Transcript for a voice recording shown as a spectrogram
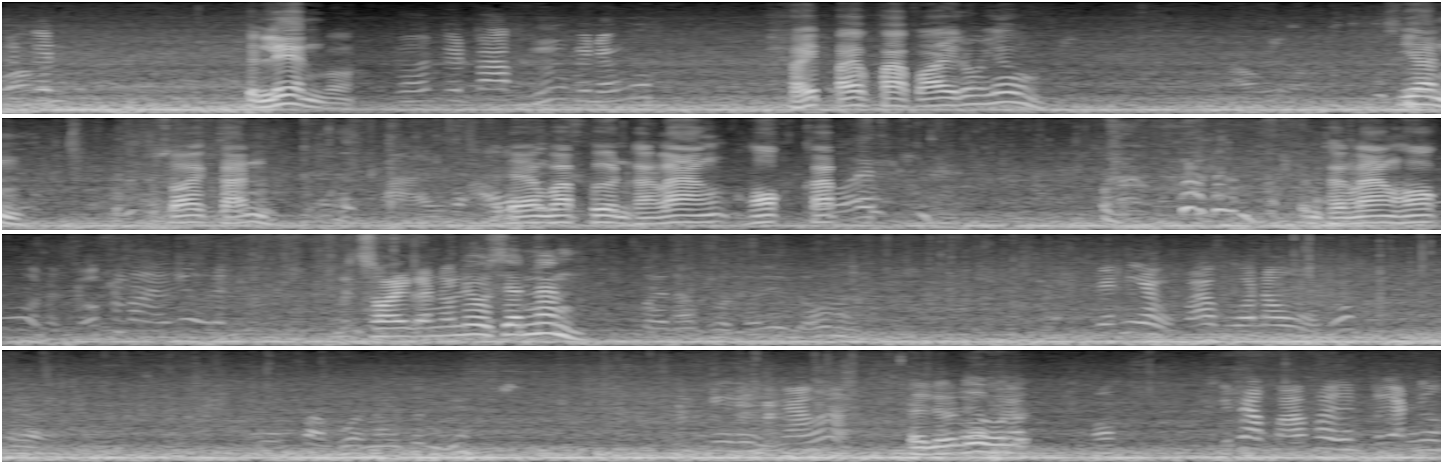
มันเป็นเป็นเล่นบ่เออเป็นปลาขือเป็นอย่างงู ไปไปพาไฟลงเร็วเอาเลยเสียนซอยกันตายก็เอาแสดงว่าพื้นข้างล่างหกครับโอ้ยพื้นข้างล่างหกโอ้น่าสมมาเร็วเลยซอยกันเร็วๆเสียนนั่นไปทำผลไปโดนเป็นอหย่างปลาบัวเน่าปุ๊บเออปลาบัวในต้นนี้นี่นี่งามอะไปเร็วออกที่ทางป่าไฟเปลี่ยนอยู่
